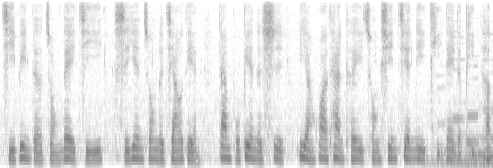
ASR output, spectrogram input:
疾病的种类及实验中的焦点，但不变的是，一氧化碳可以重新建立体内的平衡。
